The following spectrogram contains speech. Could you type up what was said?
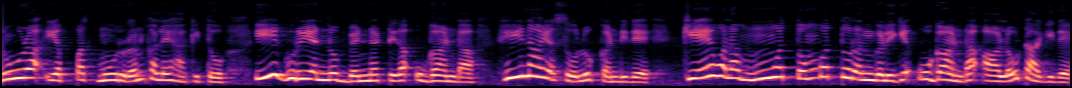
ನೂರ ಎಪ್ಪತ್ತ್ಮೂರು ರನ್ ಕಲೆ ಹಾಕಿತು ಈ ಗುರಿಯನ್ನು ಬೆನ್ನಟ್ಟಿದ ಉಗಾಂಡ ಹೀನಾಯ ಸೋಲು ಕಂಡಿದೆ. ಕೇವಲ ಮೂವತ್ತೊಂಬತ್ತು ರನ್ಗಳಿಗೆ ಉಗಾಂಡ ಆಲ್ಔಟ್ ಆಗಿದೆ.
